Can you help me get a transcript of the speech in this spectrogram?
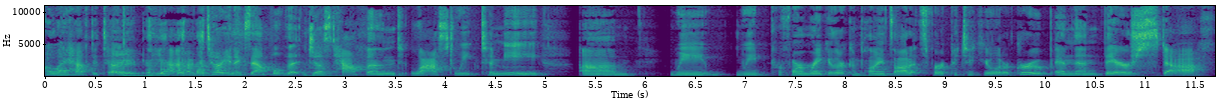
Oh, I have to tell Right. you. Yeah, I have to tell you an example that just happened last week to me. Um, we we perform regular compliance audits for a particular group, and then their staff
